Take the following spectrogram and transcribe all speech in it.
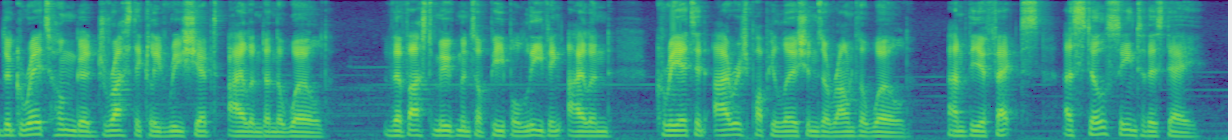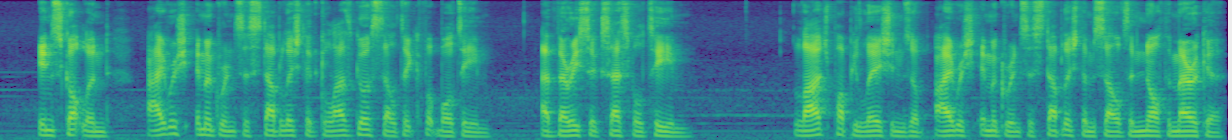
The Great Hunger drastically reshaped Ireland and the world. The vast movement of people leaving Ireland created Irish populations around the world, and the effects are still seen to this day. In Scotland, Irish immigrants established the Glasgow Celtic football team, a very successful team. Large populations of Irish immigrants established themselves in North America,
